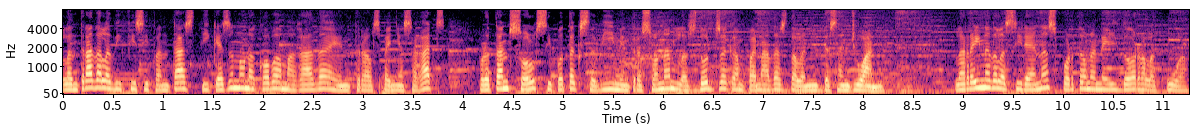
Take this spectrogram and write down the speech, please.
L'entrada a l'edifici fantàstic és en una cova amagada entre els penya-segats, però tan sols s'hi pot accedir mentre sonen les 12 campanades de la nit de Sant Joan. La reina de les sirenes porta un anell d'or a la cua.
